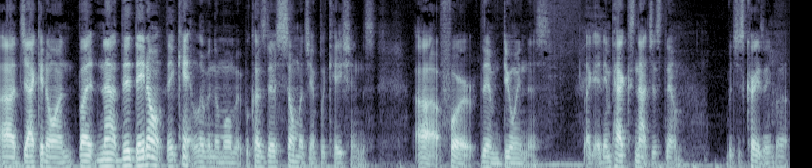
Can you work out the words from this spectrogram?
uh, jacket on. But now they, they don't. They can't live in the moment because there's so much implications uh, for them doing this. Like it impacts not just them, which is crazy. But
